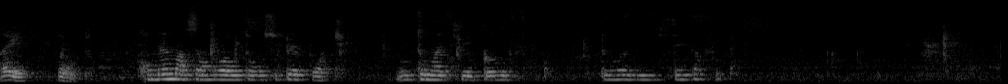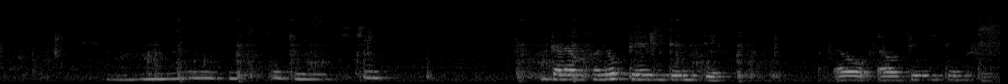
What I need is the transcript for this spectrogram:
Aí, pronto. Comer maçã tô super forte. Tô mais pegando. Tô resistente à fruta. Galera, vou fazer o P de TNT. É o, é o P de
